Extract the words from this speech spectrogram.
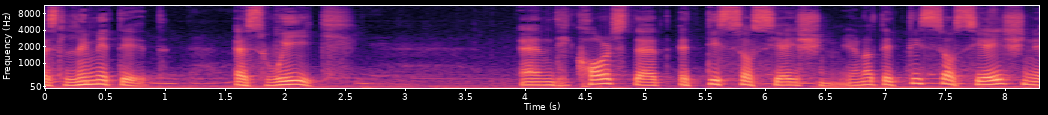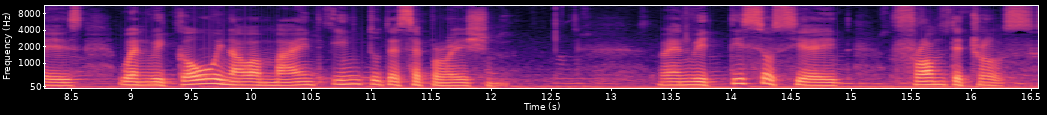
as limited as weak and he calls that a dissociation you know the dissociation is when we go in our mind into the separation when we dissociate from the truth.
